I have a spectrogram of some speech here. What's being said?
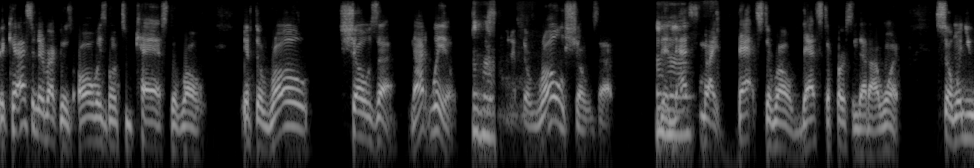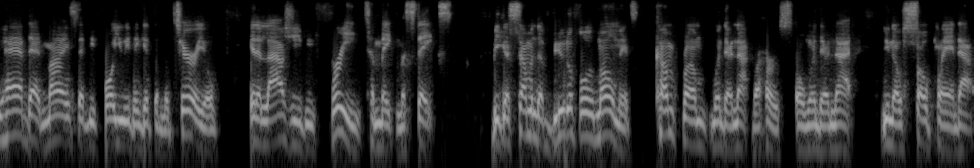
The casting director is always going to cast the role if the role shows up, not will, mm-hmm. if the role shows up, then mm-hmm. that's like that's the role. That's the person that I want. So when you have that mindset before you even get the material, it allows you to be free to make mistakes because some of the beautiful moments come from when they're not rehearsed or when they're not, you know, so planned out.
